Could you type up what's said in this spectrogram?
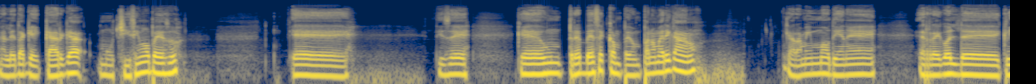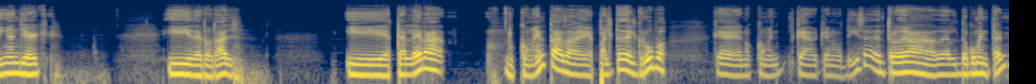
un atleta que carga muchísimo peso. Eh, dice que es un tres veces campeón panamericano. Que ahora mismo tiene el récord de clean and jerk y de total. Y este atleta nos comenta, ¿sabes? es parte del grupo que nos, que, nos dice dentro de la, del documental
